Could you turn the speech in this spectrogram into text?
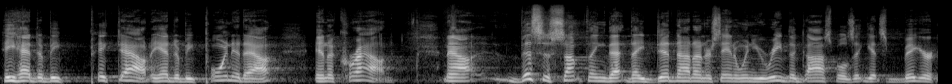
He had to be picked out, he had to be pointed out in a crowd. Now, this is something that they did not understand. And when you read the Gospels, it gets bigger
